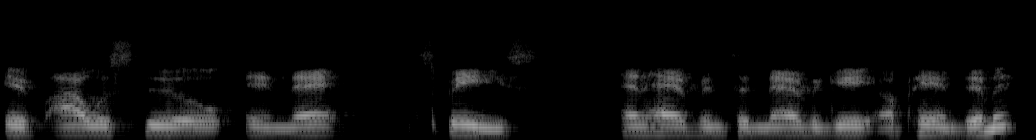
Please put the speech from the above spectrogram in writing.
if I was still in that space and having to navigate a pandemic.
